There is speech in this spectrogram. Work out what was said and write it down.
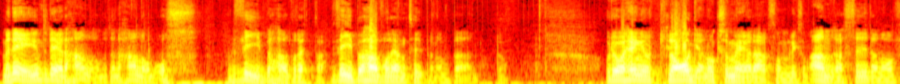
Men det är ju inte det det handlar om, utan det handlar om oss. Att vi behöver detta. Vi behöver den typen av bön. Då. Och då hänger klagan också med där som liksom andra sidan av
